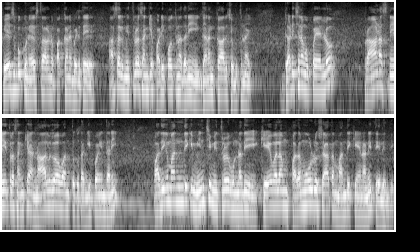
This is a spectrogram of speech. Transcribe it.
ఫేస్బుక్ నేస్తాలను పక్కన పెడితే అసలు మిత్రుల సంఖ్య పడిపోతున్నదని గణాంకాలు చెబుతున్నాయి. గడిచిన ముప్పై ఏళ్ళలో ప్రాణ స్నేహితుల సంఖ్య నాలుగో వంతుకు తగ్గిపోయిందని. పది మందికి మించి మిత్రులు ఉన్నది కేవలం పదమూడు శాతం మందికేనని తేలింది.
